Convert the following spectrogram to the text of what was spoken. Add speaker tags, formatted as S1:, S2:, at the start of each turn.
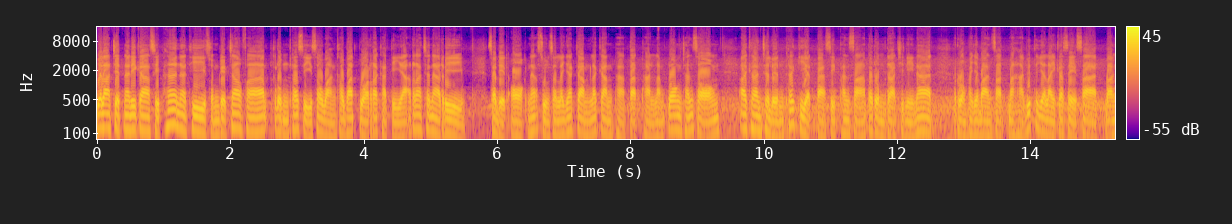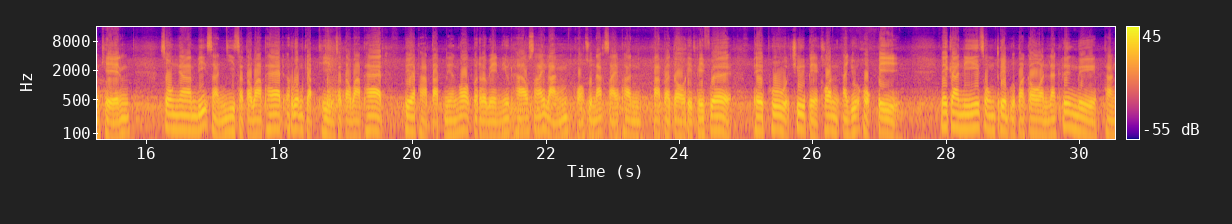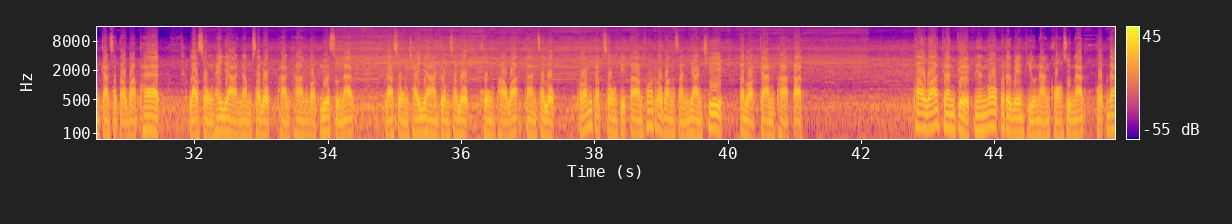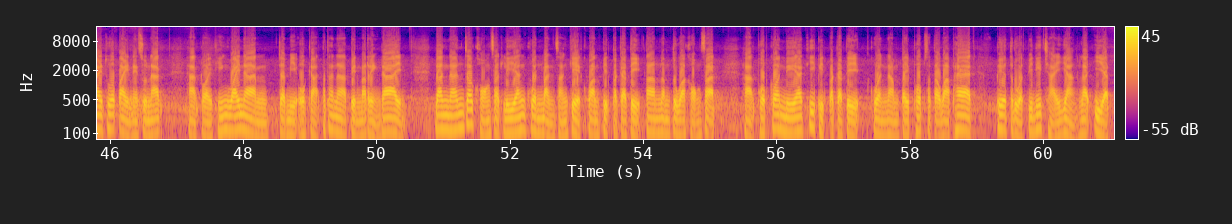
S1: เวลา 7 นาฬิกา 15 นาที สมเด็จเจ้าฟ้า กรมพระศรีสว่างควัตวรคัตติยราชนารี เสด็จออกณศูนย์ศัลยกรรมและการผ่าตัดผ่านลำกล้องชั้น 2 อาคารเฉลิมพระเกียรติ 80 พรรษาบรมราชินีนาถ โรงพยาบาลสัตว์มหาวิทยาลัยเกษตรศาสตร์ บางเขน ทรงงามวิสัญญีสัตวแพทย์ ร่วมกับทีมสัตวแพทย์ เพื่อผ่าตัดเนื้องอกบริเวณนิ้วเท้าซ้ายหลังของสุนัขสายพันธุ์ปาปราดอริทรีเวอร์ เพศผู้ชื่อเบคอนอายุ 6 ปี ในการนี้ทรงเตรียมอุปกรณ์และเครื่องมือทางการสัตวแพทย์ แล้วส่งให้ยานำสลบผ่านทางหลอดเลือดสุนัข และส่งใช้ยาดมสลบคงภาวะการสลบ พร้อมกับทรงติดตามเฝ้าระวังสัญญาณชีพ ตลอดการผ่าตัด ภาวะการเกิดเนื้องอกบริเวณผิวหนังของสุนัข พบได้ทั่วไปในสุนัขหากปล่อยทิ้งไว้นาน จะมีโอกาสพัฒนาเป็นมะเร็งได้ ดังนั้นเจ้าของสัตว์เลี้ยงควรหมั่นสังเกตความผิดปกติตามลำตัวของสัตว์ หากพบก้อนเนื้อที่ผิดปกติ ควรนำไปพบสัตวแพทย์ เพื่อตรวจวินิจฉัยอย่างละเอียด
